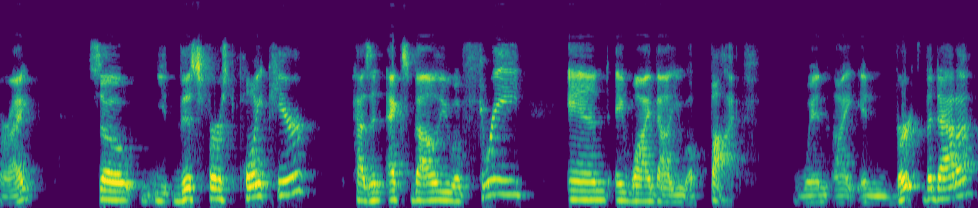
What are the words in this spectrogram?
all right? So this first point here has an x value of 3 and a y value of 5. When I invert the data,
